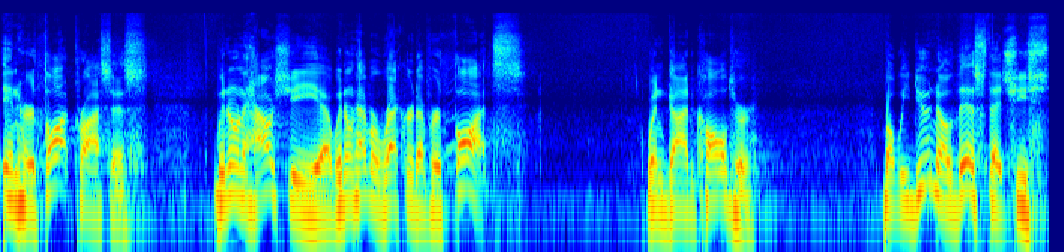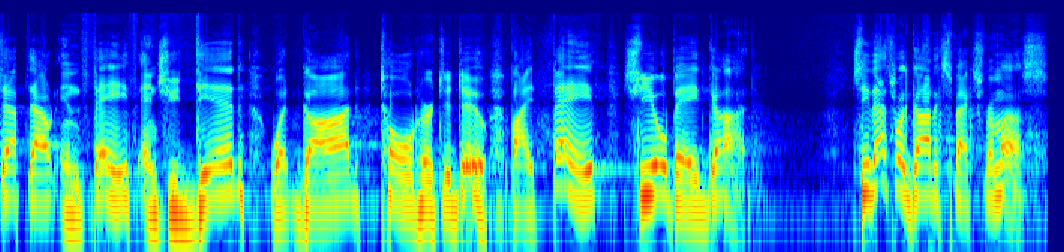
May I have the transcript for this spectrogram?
in her thought process, we don't know how she, uh, we don't have a record of her thoughts when God called her. But we do know this that she stepped out in faith and she did what God told her to do. By faith, she obeyed God. See, that's what God expects from us.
